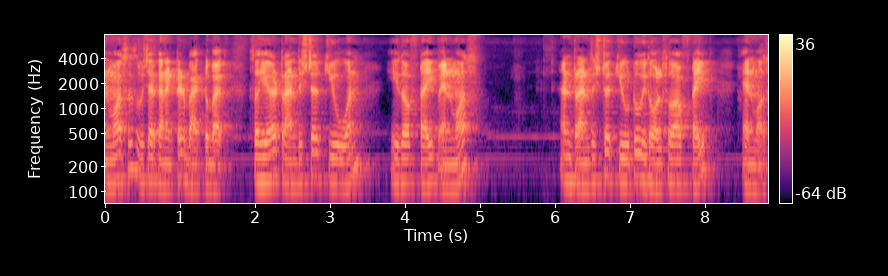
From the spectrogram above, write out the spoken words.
NMOSs which are connected back to back. So here transistor Q1 is of type NMOS and transistor Q2 is also of type NMOS.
